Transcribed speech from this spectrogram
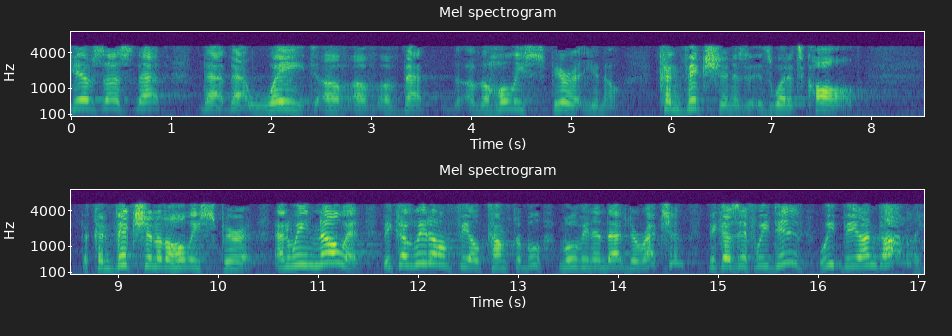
gives us that, that, that weight of, of, of, that, of the Holy Spirit, you know. Conviction is, is what it's called the conviction of the Holy Spirit. And we know it because we don't feel comfortable moving in that direction. Because if we did, we'd be ungodly.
